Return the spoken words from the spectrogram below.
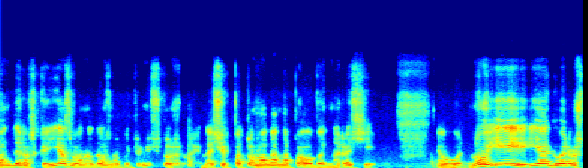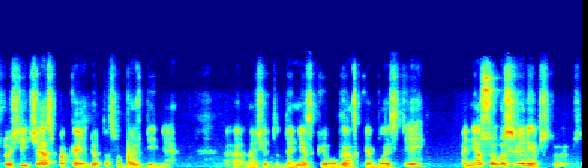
бандеровская язва, она должна быть уничтожена, иначе потом она напала бы на Россию. Вот. Ну и я говорю, что сейчас, пока идет освобождение э, значит, Донецкой и Луганской областей, они особо свирепствуют,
